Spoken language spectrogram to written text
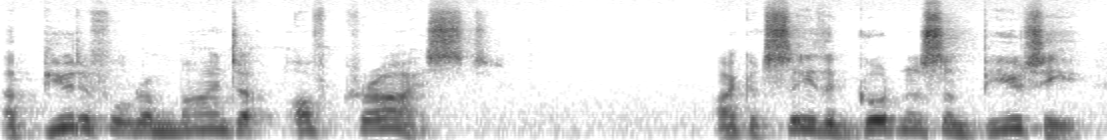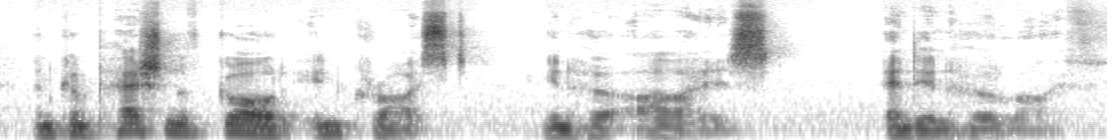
a beautiful reminder of Christ. I could see the goodness and beauty and compassion of God in Christ in her eyes and in her life.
